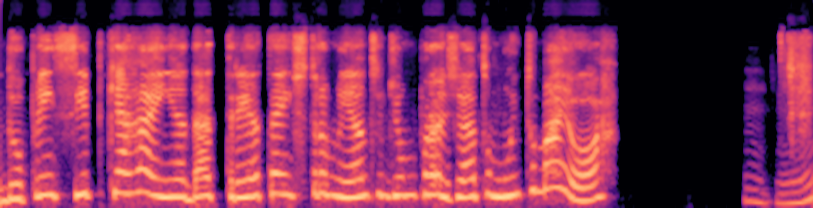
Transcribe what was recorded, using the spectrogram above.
do princípio que a rainha da treta é instrumento de um projeto muito maior, uhum,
